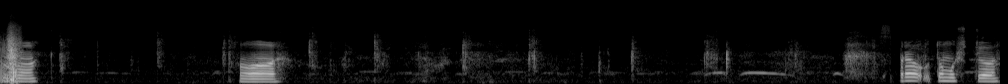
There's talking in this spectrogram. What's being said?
о, о, справа у тому, що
